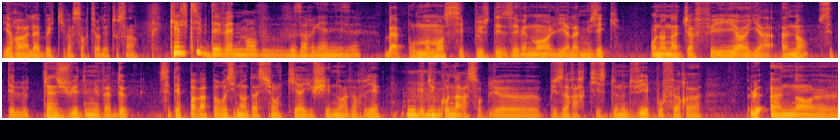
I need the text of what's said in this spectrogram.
il y aura un label qui va sortir de tout ça. Quel type d'événements vous, vous organisez? Ben, Pour le moment, c'est plus des événements liés à la musique. On en a déjà fait un il y a un an. C'était le 15 juillet 2022. C'était par rapport aux inondations qu'il y a eu chez nous à Verviers. Et du mhm. coup, on a rassemblé euh, plusieurs artistes de notre ville pour faire euh, le un an euh,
